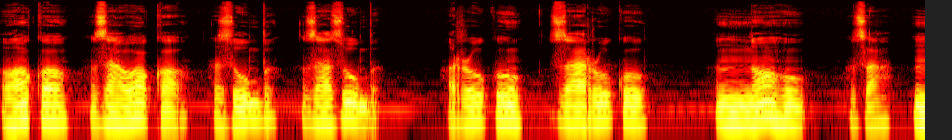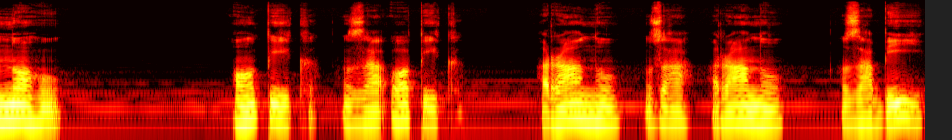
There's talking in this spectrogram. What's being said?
Око за око, зуб за зуб, руку за руку, ногу за ногу, опік за опік, рану за рану, забій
